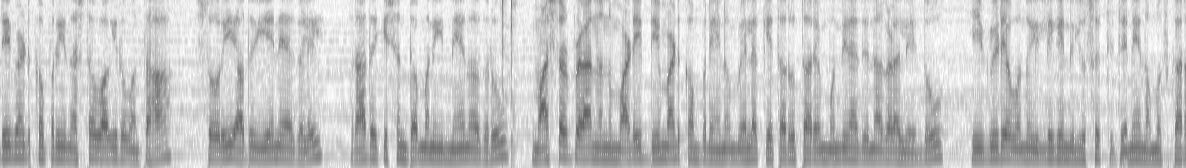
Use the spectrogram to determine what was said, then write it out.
ಡಿಮ್ಯಾಟ್ ಕಂಪನಿ ನಷ್ಟವಾಗಿರುವಂತಹ ಸ್ಟೋರಿ ಅದು ಏನೇ ಆಗಲಿ ರಾಧಾಕಿಶನ್ ದಮನಿ ಇನ್ನೇನಾದರೂ ಮಾಸ್ಟರ್ ಪ್ಲಾನ್ ಅನ್ನು ಮಾಡಿ ಡಿಮ್ಯಾಟ್ ಕಂಪನಿಯನ್ನು ಮೇಲಕ್ಕೆ ತರುತ್ತಾರೆ ಮುಂದಿನ ದಿನಗಳಲ್ಲಿ ಎಂದು ಈ ವಿಡಿಯೋವನ್ನು ಇಲ್ಲಿಗೆ ನಿಲ್ಲಿಸುತ್ತಿದ್ದೇನೆ. ನಮಸ್ಕಾರ.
